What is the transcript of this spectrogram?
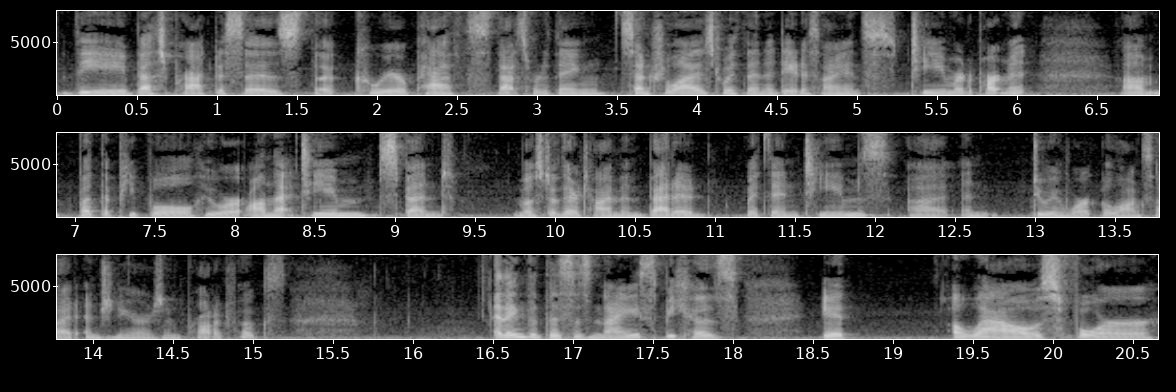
the best practices, the career paths, that sort of thing, centralized within a data science team or department. Um, but the people who are on that team spend most of their time embedded within teams uh, and doing work alongside engineers and product folks. I think that this is nice because it allows for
